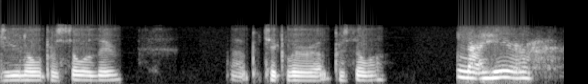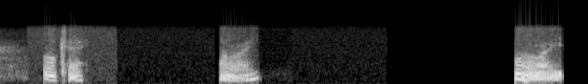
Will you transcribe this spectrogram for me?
Do you know a Priscilla there? A particular uh, Priscilla? Not here. Okay. All right. All right.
